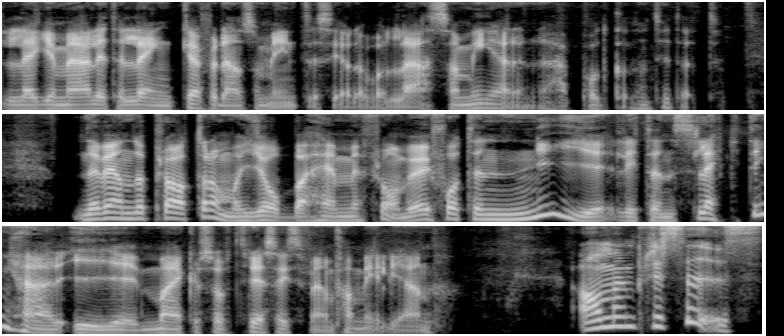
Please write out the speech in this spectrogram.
lägger med lite länkar för den som är intresserad av att läsa mer i det här podcastavsnittet. När vi ändå pratar om att jobba hemifrån, vi har ju fått en ny liten släkting här i Microsoft 365-familjen. Ja, men precis.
